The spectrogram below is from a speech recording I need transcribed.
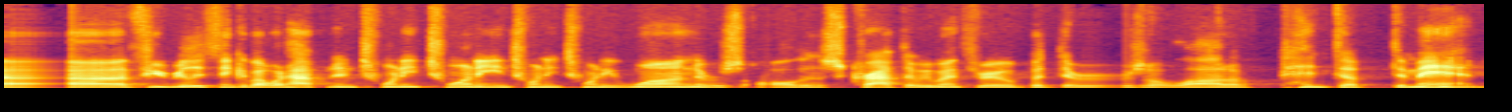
Uh, if you really think about what happened in 2020 and 2021, there was all this crap that we went through, but there was a lot of pent up demand.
